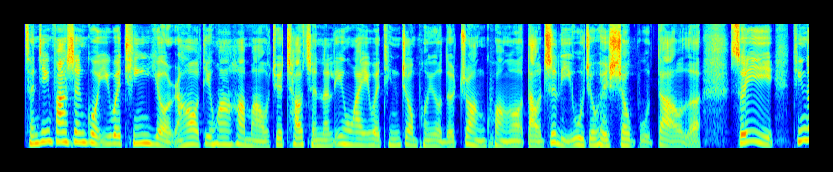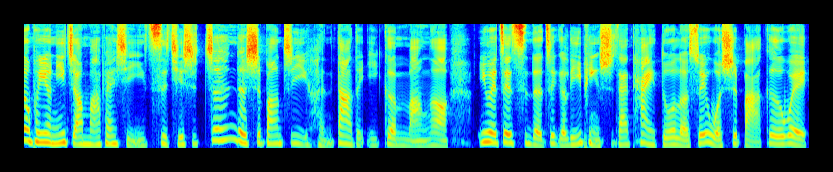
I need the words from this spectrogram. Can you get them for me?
曾经发生过一位听友，然后电话号码我却抄成了另外一位听众朋友的状况哦，导致礼物就会收不到了。所以听众朋友，你只要麻烦写一次，其实真的是帮自己很大的一个忙啊。因为这次的这个礼品实在太多了，所以我是把各位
